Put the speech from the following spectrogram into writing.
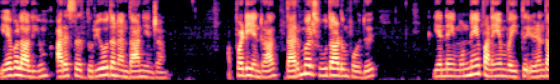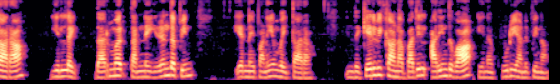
ஏவலாளியும் அரசர் துரியோதனன் தான் என்றான். அப்படியென்றால் தர்மர் சூதாடும் பொழுது என்னை முன்னே பணயம் வைத்து இழந்தாரா? இல்லை தர்மர் தன்னை இழந்த பின் என்னை பணயம் வைத்தாரா? இந்த கேள்விக்கான பதில் அறிந்து வா என கூறி அனுப்பினான்.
